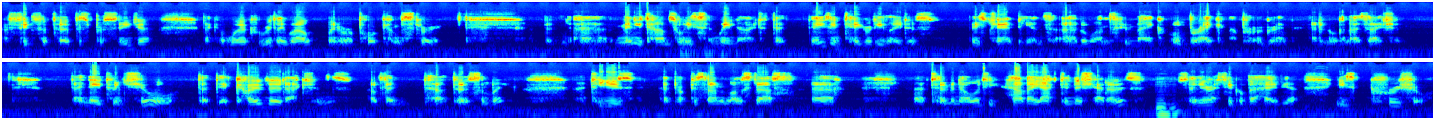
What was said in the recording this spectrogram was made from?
a fit for purpose procedure that can work really well when a report comes through. But uh, many times we, we note that these integrity leaders, these champions, are the ones who make or break a program at an organisation. They need to ensure that their covert actions of them personally, uh, to use Dr. Simon Longstaff's uh, uh, terminology, how they act in the shadows, mm-hmm. so their ethical behaviour, is crucial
